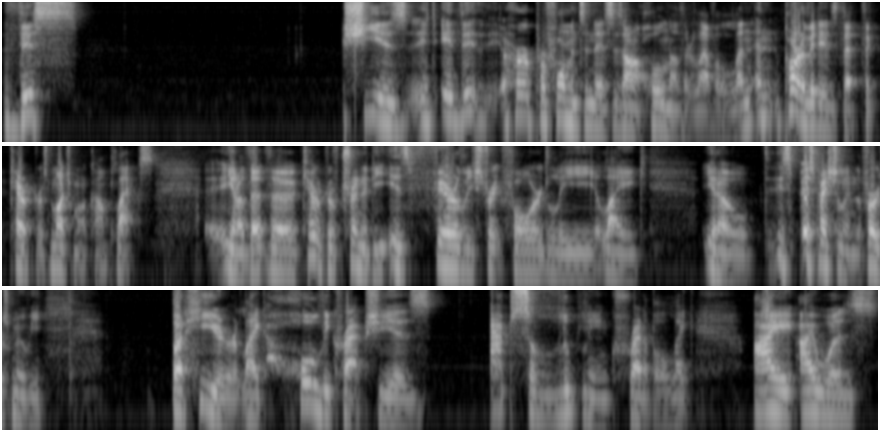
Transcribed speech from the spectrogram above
this she is it, it, it, her performance in this is on a whole nother level. And and part of it is that the character is much more complex. Uh, you know the the character of Trinity is fairly straightforwardly like you know especially in the first movie. But here like holy crap she is absolutely incredible. Like, I I was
